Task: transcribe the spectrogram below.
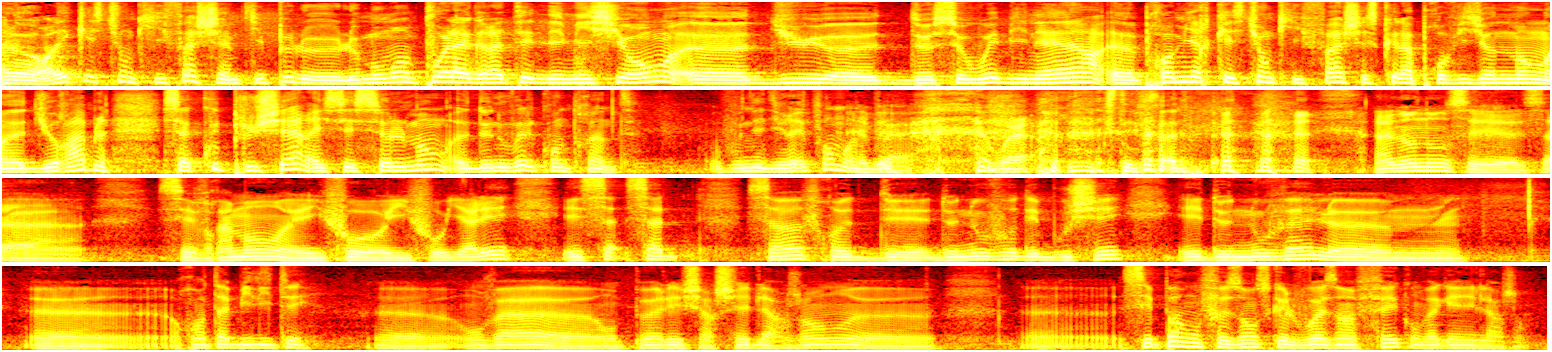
Alors, les questions qui fâchent, c'est un petit peu le, moment poil à gratter de l'émission euh, du euh, de ce webinaire. Euh, première question qui fâche, est-ce que l'approvisionnement durable, ça coûte plus cher et c'est seulement de nouvelles contraintes? Vous venez d'y répondre un eh peu. Ben, voilà, Stéphane. ah non non, c'est ça, c'est vraiment il faut il faut y aller et ça ça, ça offre de nouveaux débouchés et de nouvelles rentabilités. On va on peut aller chercher de l'argent euh, c'est pas en faisant ce que le voisin fait qu'on va gagner de l'argent.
